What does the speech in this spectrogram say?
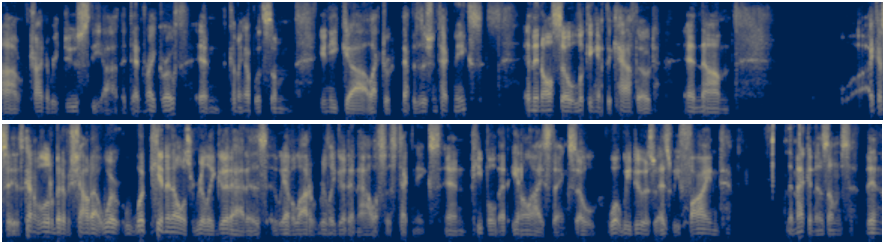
uh, trying to reduce the uh, the dendrite growth and coming up with some unique uh, electric deposition techniques, and then also looking at the cathode. And um, I guess it's kind of a little bit of a shout out. We're, what PNNL is really good at is we have a lot of really good analysis techniques and people that analyze things. So what we do is as we find the mechanisms, then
